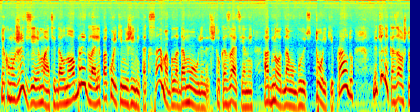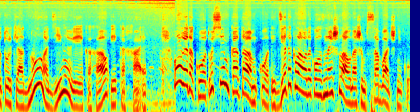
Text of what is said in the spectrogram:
якому жыць зея маці даўно абрыдла, але паколькі між імі таксама была дамоўленасць, што казаць яны адно аднаму будуць толькі праўду, дык ён і казаў, што толькі адно адзіную яе кахаў і кахае. О гэта кот, усім катам коты, дзе ты клава такога знайшла ў нашым сабачніку.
